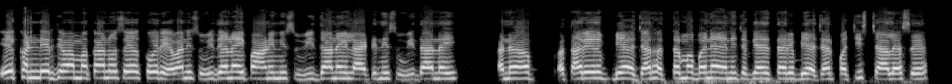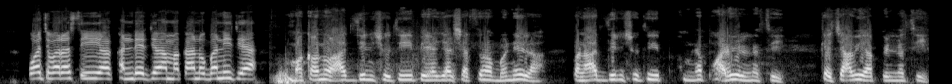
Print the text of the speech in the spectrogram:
એ ખંડેર જેવા મકાનો છે, કોઈ રહેવાની સુવિધા નહીં, પાણીની સુવિધા નહીં, લાઇટની સુવિધા નહીં. અને અત્યારે બે હજાર સત્તરમાં બન્યા, એની જગ્યાએ અત્યારે બે હજાર પચીસ ચાલે છે. પાંચ વર્ષથી ખંડેર જેવા મકાનો બની ગયા. મકાનો આજ દિન સુધી બે હજાર સત્તરમાં બનેલા, પણ આજ દિન સુધી અમને ફાળવેલ નથી કે ચાવી આપેલ નથી.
